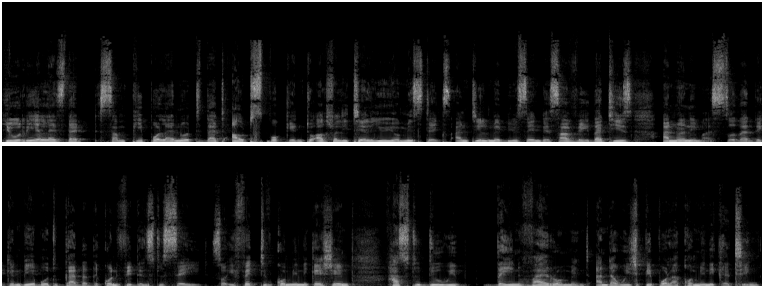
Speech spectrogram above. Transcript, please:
You realize that some people are not that outspoken to actually tell you your mistakes until maybe you send a survey that is anonymous so that they can be able to gather the confidence to say it. So effective communication has to do with the environment under which people are communicating.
